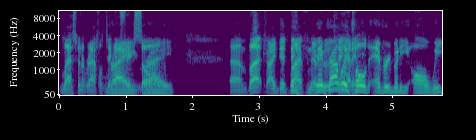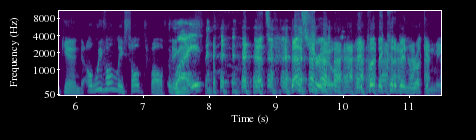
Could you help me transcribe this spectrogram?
last minute raffle tickets right, they sold. Right. Um, but I did buy from their. They booth. probably they told a... everybody all weekend, "Oh, we've only sold twelve tickets." Right. that's that's true. They put they could have been rooking me.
